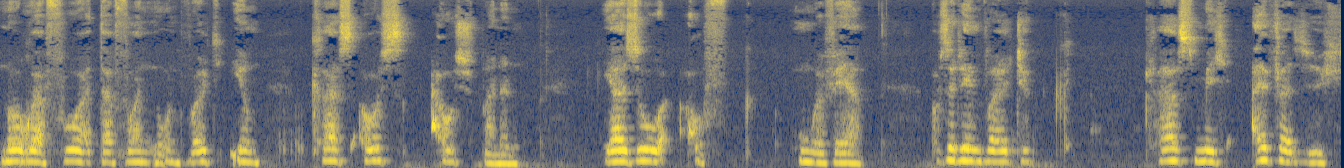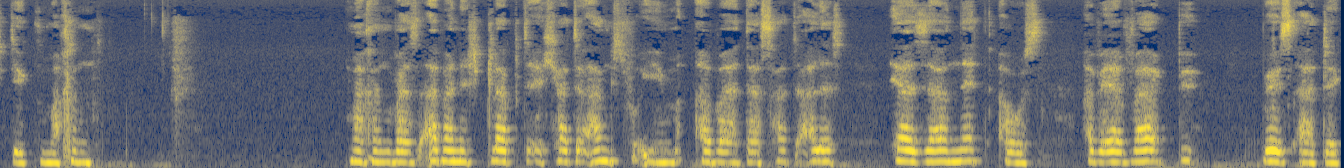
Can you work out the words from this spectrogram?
Nora fuhr davon und wollte ihren Krass aus, ausspannen. Ja, so auf ungefähr. Außerdem wollte Klaas mich eifersüchtig machen, machen, was aber nicht klappte. Ich hatte Angst vor ihm, aber das hatte alles. Er sah nett aus, aber er war bösartig.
